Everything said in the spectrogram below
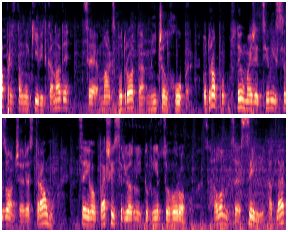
Два представники від Канади це Макс Бодро та Мічел Хупер. Бодро пропустив майже цілий сезон через травму, і це його перший серйозний турнір цього року. Загалом це сильний атлет,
